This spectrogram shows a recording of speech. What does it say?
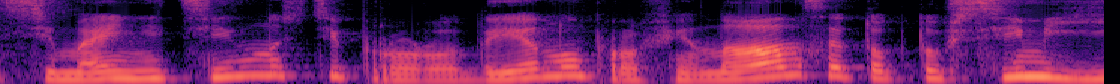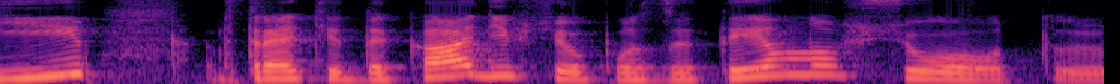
сімейні цінності, про родину, про фінанси. Тобто в сім'ї, в третій декаді все позитивно, все от, е,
